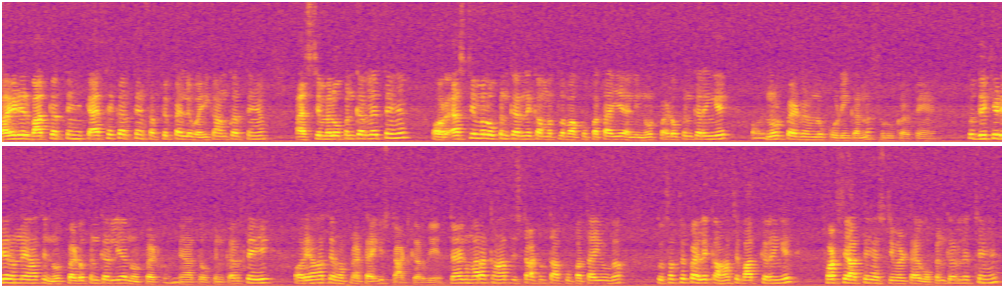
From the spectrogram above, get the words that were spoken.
तो बात करते हैं, कैसे करते हैं, सबसे पहले वही काम करते हैं। एस ओपन कर लेते हैं और एस ओपन करने का मतलब आपको पता ही है, यानी नोटपैड ओपन करेंगे और नोटपैड में हम लोग कोडिंग करना शुरू करते हैं। तो देखिए डियर हमने यहाँ से नोटपैड ओपन कर लिया, नोटपैड को हमने यहाँ से ओपन करते ही और यहाँ से हम अपना टैग स्टार्ट कर दिए। टैग हमारा कहाँ से स्टार्ट होता है आपको पता ही होगा। तो सबसे पहले कहाँ से बात करेंगे? फट से आते हैं एस्टिमेल टैग ओपन कर लेते हैं।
